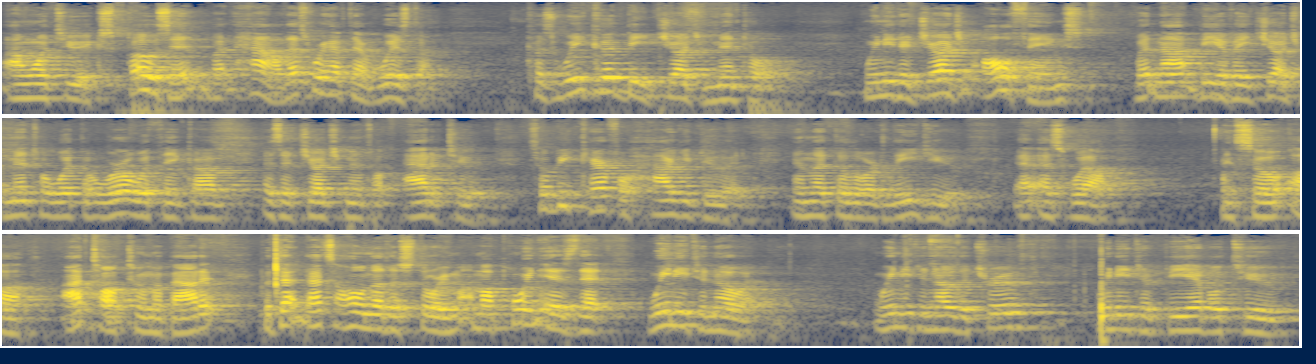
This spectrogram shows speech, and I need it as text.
I want to expose it, but how? That's where we have to have wisdom. Because we could be judgmental. We need to judge all things, but not be of a judgmental, what the world would think of as a judgmental attitude. So be careful how you do it and let the Lord lead you as well. And so uh, I talked to him about it, but that, that's a whole other story. My, my point is that we need to know it. We need to know the truth. We need to be able to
